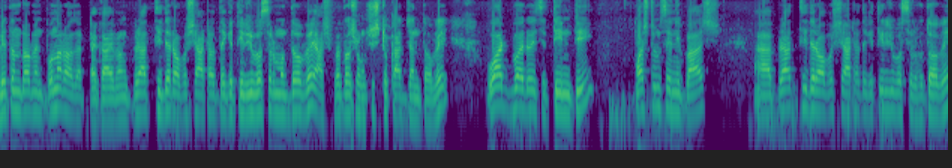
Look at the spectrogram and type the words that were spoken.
বেতন পাবেন পনেরো হাজার টাকা এবং প্রার্থীদের অবশ্যই আঠারো থেকে তিরিশ বছর মধ্যে হবে। হাসপাতাল সংশ্লিষ্ট কাজ জানতে হবে। ওয়ার্ড বয় রয়েছে তিনটি, অষ্টম শ্রেণি পাস। প্রার্থীদের অবশ্যই আঠারো থেকে তিরিশ বছর হতে হবে।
